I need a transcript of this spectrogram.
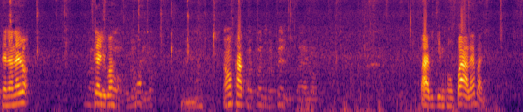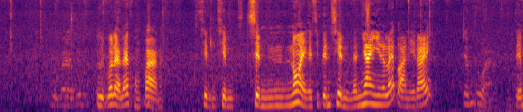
เป็นอะไรลูกแซ่บอยู่ปะอืมเอาผักไม่เป็นไม่เป็นใช่หรอกป้าไปกินของป้าแล้วบัดนี้ อืดว่าแหละแรกของป้านะเส้นเส้นเส้นน้อยก็สิเป็นเส้นใหญ่นั่นแหละป่านนี้ได้เต็มถ้วยเต็ม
